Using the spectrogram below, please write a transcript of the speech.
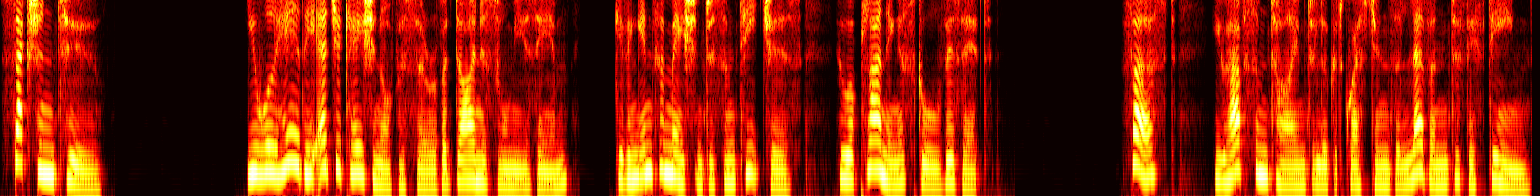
Section 2 You will hear the education officer of a dinosaur museum giving information to some teachers who are planning a school visit. First, you have some time to look at questions 11 to 15.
